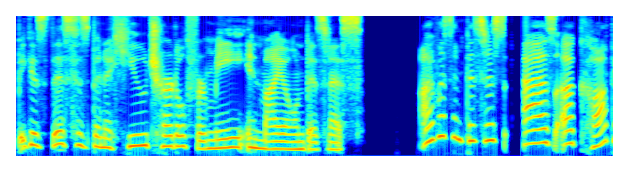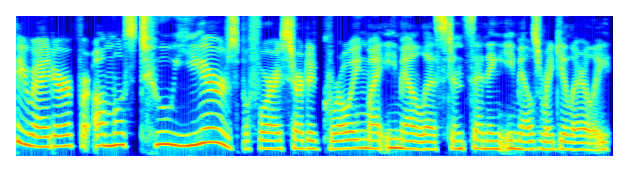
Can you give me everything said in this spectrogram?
because this has been a huge hurdle for me in my own business. I was in business as a copywriter for almost two years before I started growing my email list and sending emails regularly.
